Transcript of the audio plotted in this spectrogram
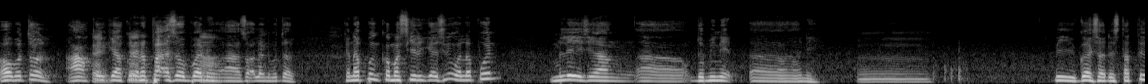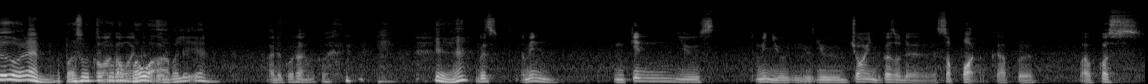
Oh betul. Ah okey Kan, okey aku dah kan. dapat jawapan tu. Ah. Ah soalan tu betul. Kenapa kau masih lagi kat sini walaupun Malaysia yang uh, dominate uh, ni? hmm, Tapi you guys ada starter kot kan? Lepas tu korang bawa lah balik kan? ada kurang aku. Ya yeah, eh? Because I mean mungkin you I mean you you you join because of the support ke apa. But of course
